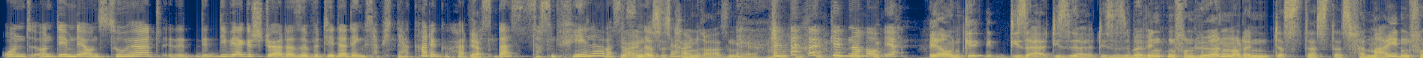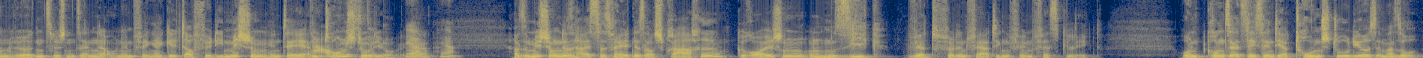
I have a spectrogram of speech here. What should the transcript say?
und, und dem, der uns zuhört, die wäre gestört. Also wird jeder denken, was habe ich da gerade gehört? Ja. Was ist denn das? Ist das ein Fehler? Was ist Nein, das? das ist kein Rasen mehr. genau, ja. Ja, und dieser, dieser, dieses Überwinden von Hürden oder das, das, das Vermeiden von Hürden zwischen Sender und Empfänger gilt auch für die Mischung hinterher ja, im Tonstudio. Ja, ja. ja. Also Mischung, das heißt, das Verhältnis aus Sprache, Geräuschen und Musik wird für den fertigen Film festgelegt. Und grundsätzlich sind ja Tonstudios immer so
